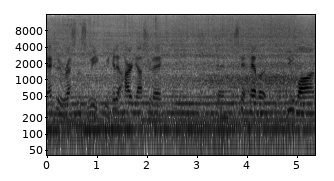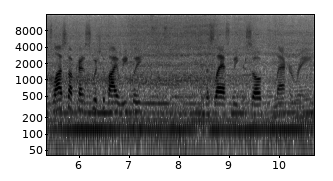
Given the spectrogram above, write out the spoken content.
Actually, the rest of this week. We hit it hard yesterday. And just have a few lawns. A lot of stuff kind of switched to bi-weekly in this last week or so because lack of rain.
